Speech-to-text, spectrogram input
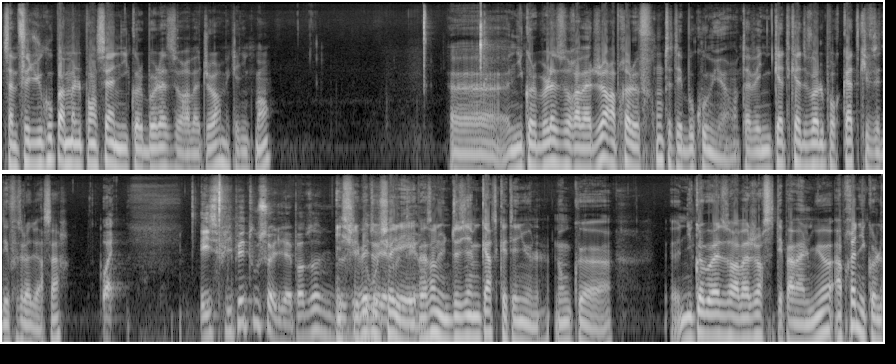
Ça me fait du coup pas mal penser à Nicole Bolas The Ravager, mécaniquement. Euh, Nicole Bolas The Ravager, après le front était beaucoup mieux. hein. T'avais une 4-4 vol pour 4 qui faisait défausser l'adversaire. Ouais. Et il se flippait tout seul, il avait pas besoin d'une deuxième il côté, avait hein. besoin d'une deuxième carte qui était nulle. Donc, euh, Nicole Bolas The Ravager, c'était pas mal mieux. Après, Nicole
